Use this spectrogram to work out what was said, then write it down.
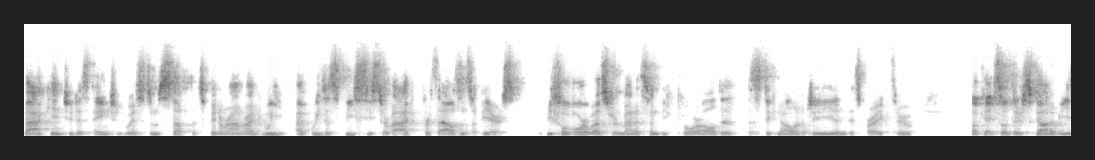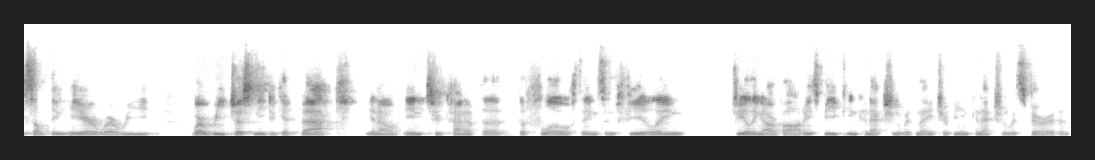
back into this ancient wisdom stuff that's been around. Right? We uh, we as a species survived for thousands of years before Western medicine, before all this technology and this breakthrough. Okay, so there's got to be something here where we where we just need to get back, you know, into kind of the the flow of things and feeling feeling our bodies, be in connection with nature, be in connection with spirit, and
